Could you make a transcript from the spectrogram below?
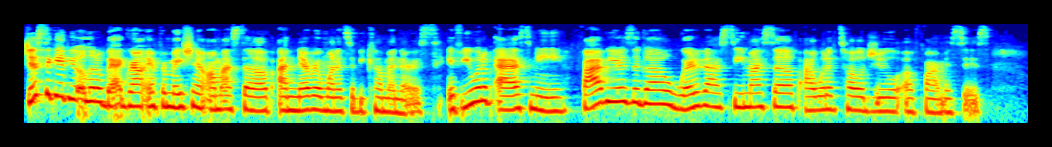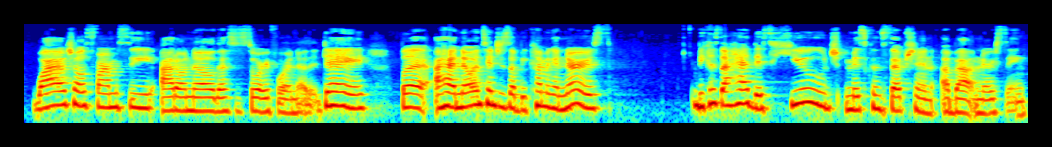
Just to give you a little background information on myself, I never wanted to become a nurse. If you would have asked me five years ago, where did I see myself, I would have told you a pharmacist. Why I chose pharmacy, I don't know. That's a story for another day. But I had no intentions of becoming a nurse because I had this huge misconception about nursing.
